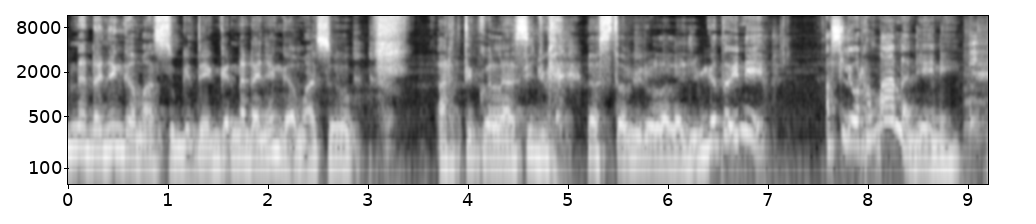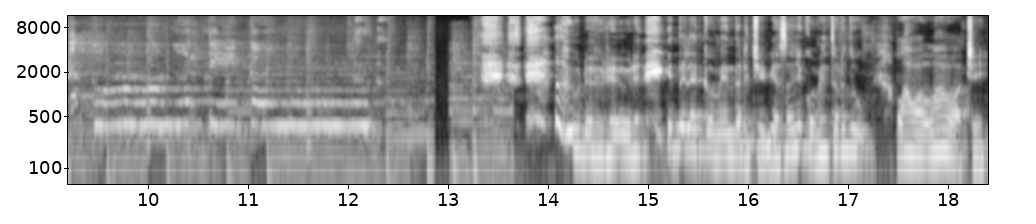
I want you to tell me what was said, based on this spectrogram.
Nadanya nggak masuk gitu ya. Nadanya nggak masuk. Artikulasi juga. Astagfirullahaladzim. Gak tahu ini asli orang mana dia ini. aku ngerti kamu. Ah, udah udah udah. Kita lihat komentar cuy biasanya komentar tuh lawa-lawa cuy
